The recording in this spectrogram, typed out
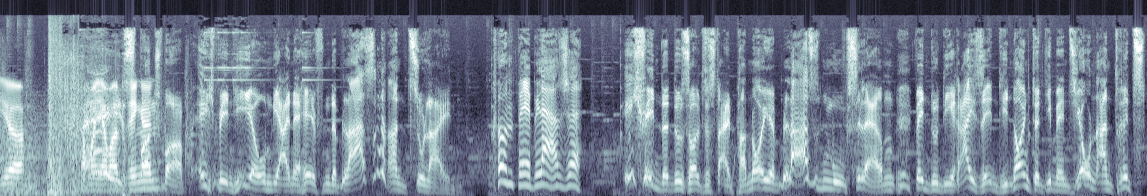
hier. Kann man ja mal bringen. SpongeBob, ich bin hier, um dir eine helfende Blasenhand zu leihen. Kumpelblase. Ich finde, du solltest ein paar neue Blasenmoves lernen, wenn du die Reise in die neunte Dimension antrittst,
